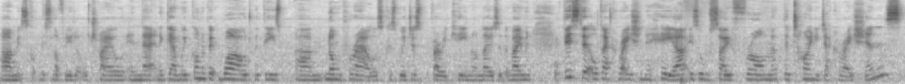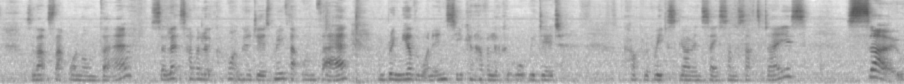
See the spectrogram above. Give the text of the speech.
Um, it's got this lovely little trail in there. And again, we've gone a bit wild with these um, nonpareils because we're just very keen on those at the moment. This little decoration here is also from the Tiny Decorations. So that's that one on there. So let's have a look. What I'm going to do is move that one there and bring the other one in so you can have a look at what we did a couple of weeks ago in Say Some Saturdays. So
